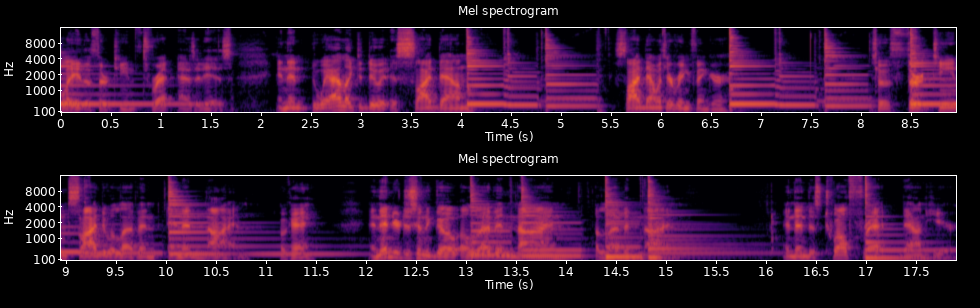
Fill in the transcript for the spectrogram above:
play the 13th fret as it is. And then the way I like to do it is slide down, slide down with your ring finger. So 13, slide to 11, and then 9, okay? And then you're just gonna go 11, 9, 11, 9. And then this 12th fret down here.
